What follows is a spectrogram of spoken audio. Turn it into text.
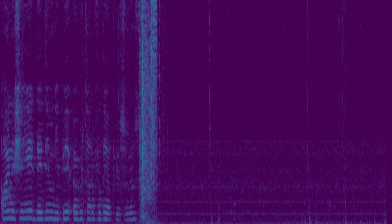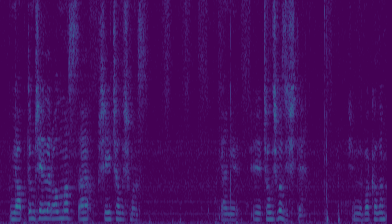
Aynı şeyi dediğim gibi öbür tarafa da yapıyorsunuz. Bu yaptığım şeyler olmazsa şey çalışmaz. Yani e, çalışmaz işte. Şimdi bakalım.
